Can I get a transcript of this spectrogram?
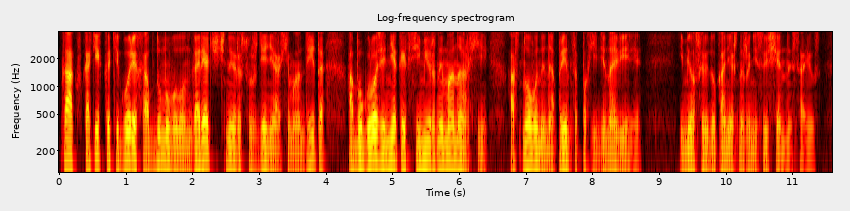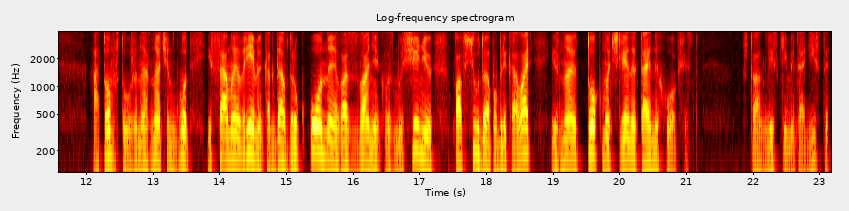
Как, в каких категориях обдумывал он горячечные рассуждения архимандрита об угрозе некой всемирной монархии, основанной на принципах единоверия. Имелся в виду, конечно же, не священный союз. О том, что уже назначен год и самое время, когда вдруг онное воззвание к возмущению повсюду опубликовать и знают токмо члены тайных обществ, что английские методисты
